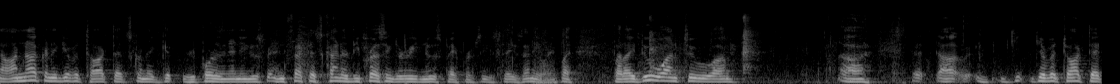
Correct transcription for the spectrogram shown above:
now, I'm not going to give a talk that's going to get reported in any newspaper. In fact, it's kind of depressing to read newspapers these days anyway. But, but I do want to um, uh, uh, gi- give a talk that,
